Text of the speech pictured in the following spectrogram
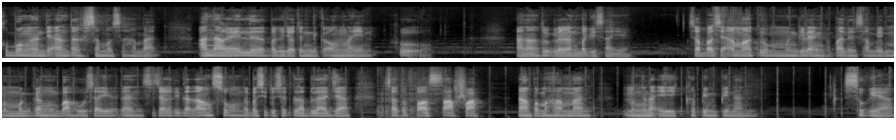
hubungan di antara sama sahabat, Ana rela bagi jawatan dekat orang lain. Huh. Ana tu gelaran bagi saya. Sahabat si Amar tu menggeleng kepala sambil memegang bahu saya dan secara tidak langsung dari situ saya telah belajar satu falsafah dan pemahaman mengenai kepimpinan. Surya,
